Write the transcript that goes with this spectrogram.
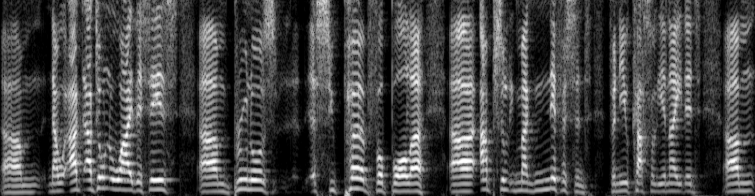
Um, now, I, I, don't know why this is. Um, Bruno's a superb footballer, uh, absolutely magnificent for Newcastle United, um,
